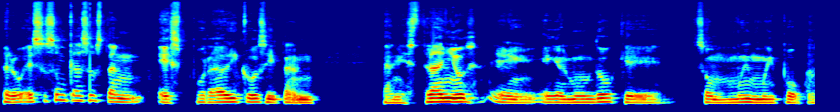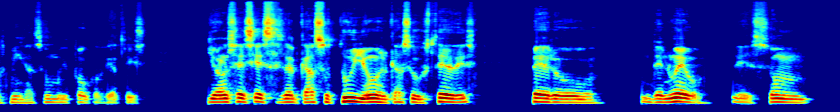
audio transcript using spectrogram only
Pero esos son casos tan esporádicos y tan, tan extraños en, el mundo que son muy, muy pocos, mija, son muy pocos, Beatriz. Yo no sé si ese es el caso tuyo, el caso de ustedes, pero de nuevo, eh, son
